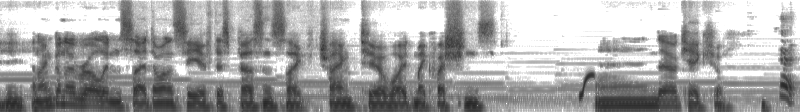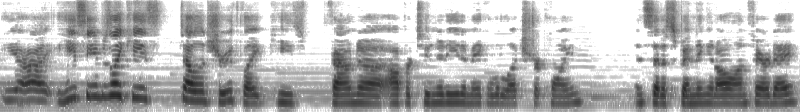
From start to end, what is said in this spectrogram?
Okay, and I'm gonna roll inside. I want to see if this person's like trying to avoid my questions. And okay, cool. Yeah, yeah, he seems like he's telling the truth. Like he's found an opportunity to make a little extra coin instead of spending it all on fair day.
